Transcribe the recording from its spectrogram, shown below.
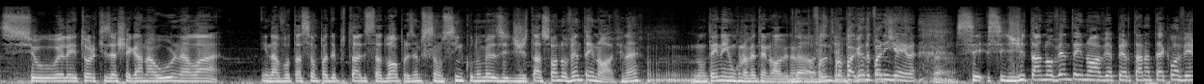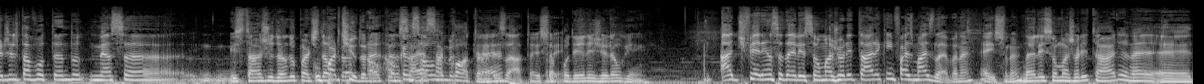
se o eleitor quiser chegar na urna lá e na votação para deputado estadual, por exemplo, que são cinco números e digitar só 99, né? Não tem nenhum com 99, né? Não, não tô fazendo propaganda para ninguém, né? Se, se, digitar 99 e apertar na tecla verde, ele está votando nessa. Está ajudando o partido, o partido, né? alcançar, alcançar essa número... cota, é, né? Exato, é isso Para poder eleger alguém. A diferença da eleição majoritária, quem faz mais leva, né? É isso, né? Na eleição majoritária, né, é,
